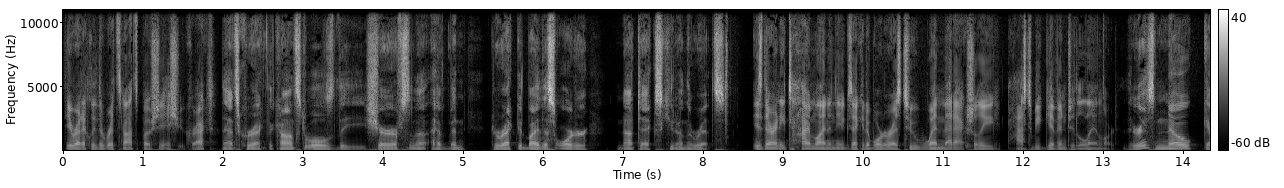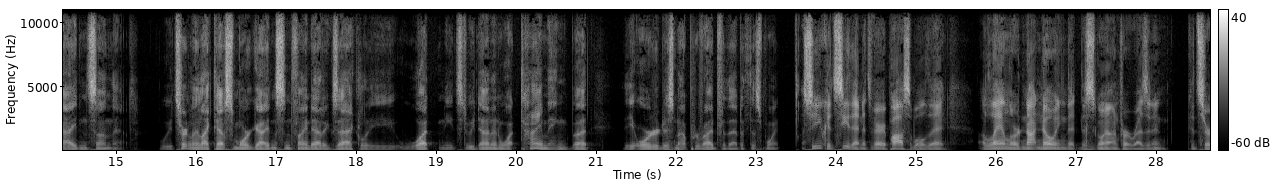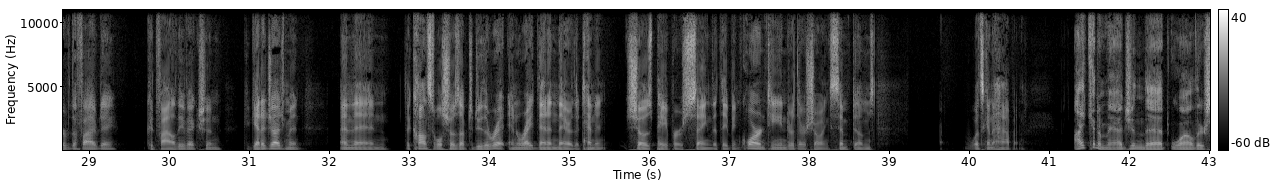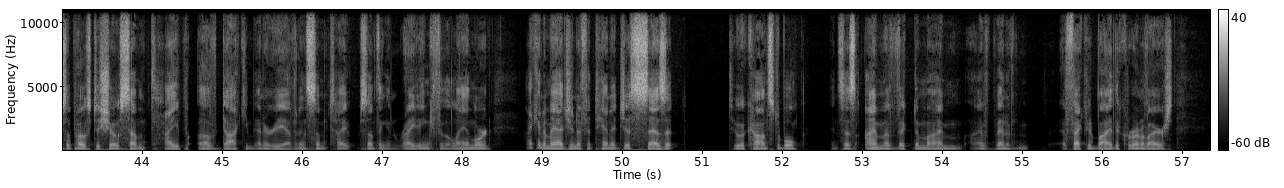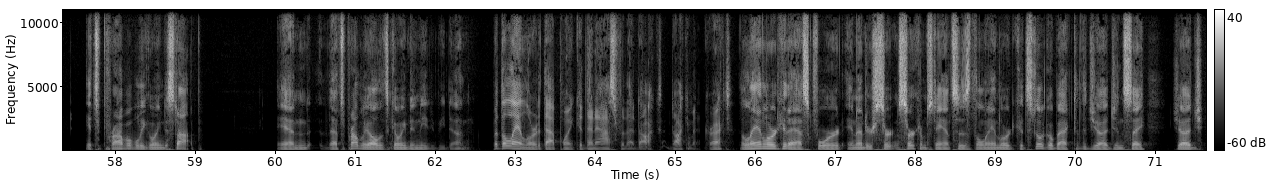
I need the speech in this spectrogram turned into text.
Theoretically, the writ's not supposed to issue, correct? That's correct. The constables, the sheriffs, have been directed by this order not to execute on the writs. Is there any timeline in the executive order as to when that actually has to be given to the landlord? There is no guidance on that. We'd certainly like to have some more guidance and find out exactly what needs to be done and what timing, but the order does not provide for that at this point. So you could see then it's very possible that a landlord, not knowing that this is going on for a resident, could serve the five day, could file the eviction, could get a judgment, and then the constable shows up to do the writ, and right then and there, the tenant shows papers saying that they've been quarantined or they're showing symptoms. What's going to happen? I can imagine that while they're supposed to show some type of documentary evidence, some type something in writing for the landlord, I can imagine if a tenant just says it to a constable and says, "I'm a victim. I'm I've been affected by the coronavirus," it's probably going to stop, and that's probably all that's going to need to be done. But the landlord at that point could then ask for that doc- document, correct? The landlord could ask for it, and under certain circumstances, the landlord could still go back to the judge and say, Judge,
